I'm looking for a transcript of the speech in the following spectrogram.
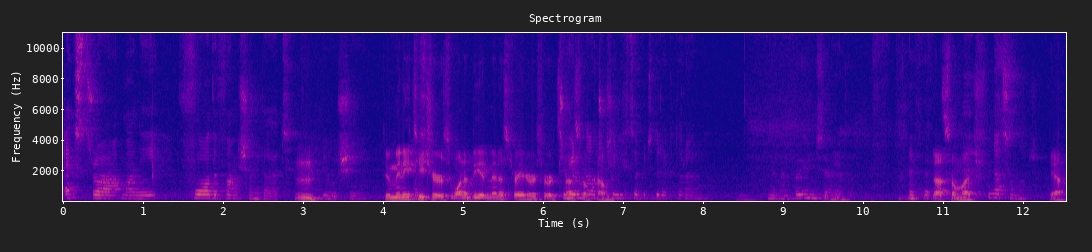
extra money for the function that he or she. Do many teachers want to be administrators, or it's Czy not wielu so common? nauczycieli chce być dyrektorami? Nie mam pojęcia. Not so much. Not so much. Yeah.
